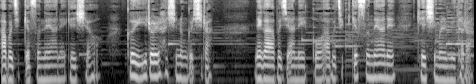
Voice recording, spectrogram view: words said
아버지께서 내 안에 계셔 그 일을 하시는 것이라. 내가 아버지 안에 있고 아버지께서 내 안에 계심을 믿어라.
